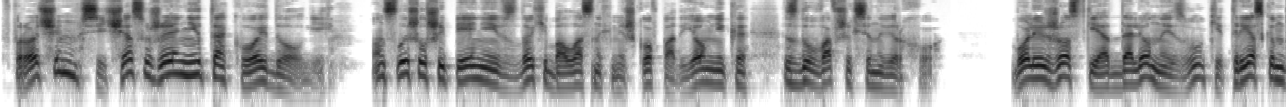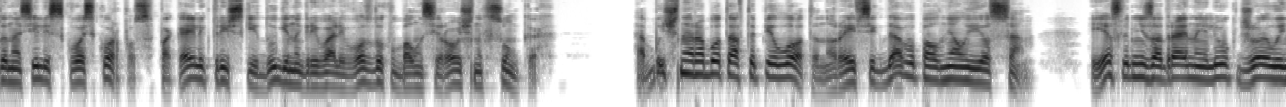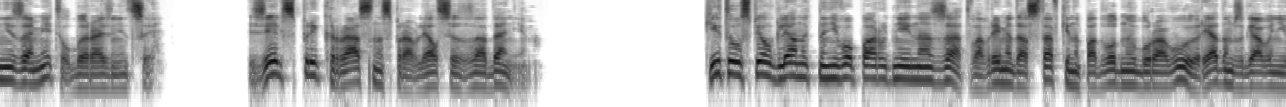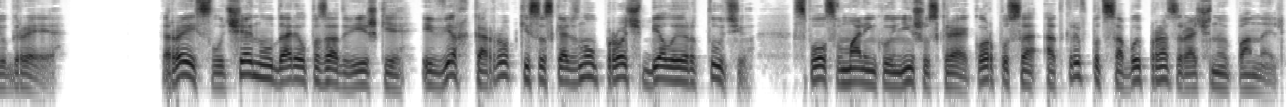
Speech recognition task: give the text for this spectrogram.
Впрочем, сейчас уже не такой долгий. Он слышал шипение и вздохи балластных мешков подъемника, сдувавшихся наверху. Более жесткие отдаленные звуки треском доносились сквозь корпус, пока электрические дуги нагревали воздух в балансировочных сумках. Обычная работа автопилота, но Рэй всегда выполнял ее сам. Если б не задраенный люк, Джоэл и не заметил бы разницы. Зельс прекрасно справлялся с заданием. Кита успел глянуть на него пару дней назад, во время доставки на подводную буровую рядом с гаванью Грея. Рэй случайно ударил по задвижке, и вверх коробки соскользнул прочь белой ртутью, сполз в маленькую нишу с края корпуса, открыв под собой прозрачную панель.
